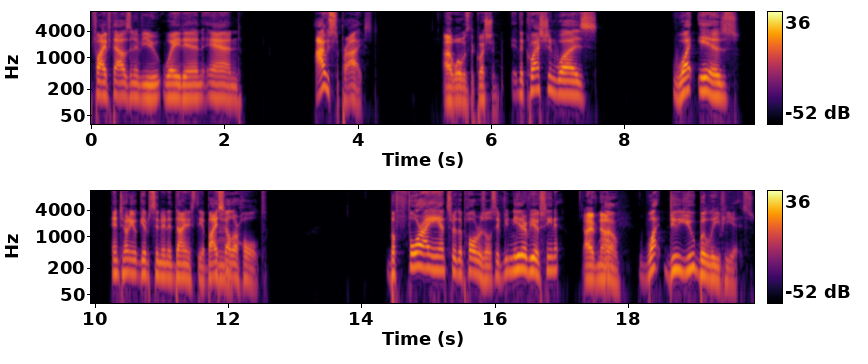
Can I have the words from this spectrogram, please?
five thousand of you weighed in, and I was surprised. Uh, what was the question? The question was, what is Antonio Gibson in a dynasty? A buy, Hmm. sell, or hold? Before I answer the poll results, if you, neither of you have seen it, I have not. No. what do you believe he is?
